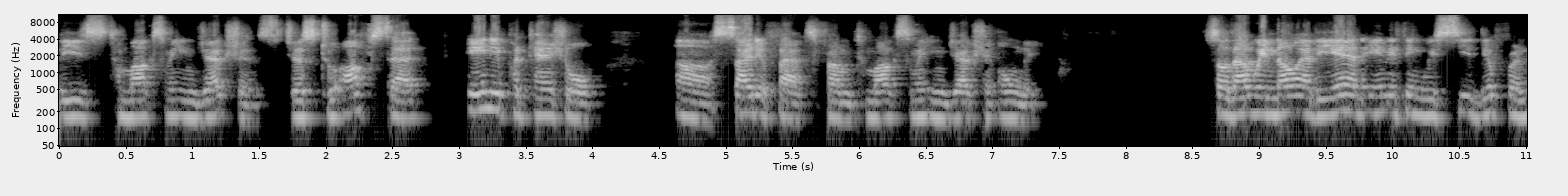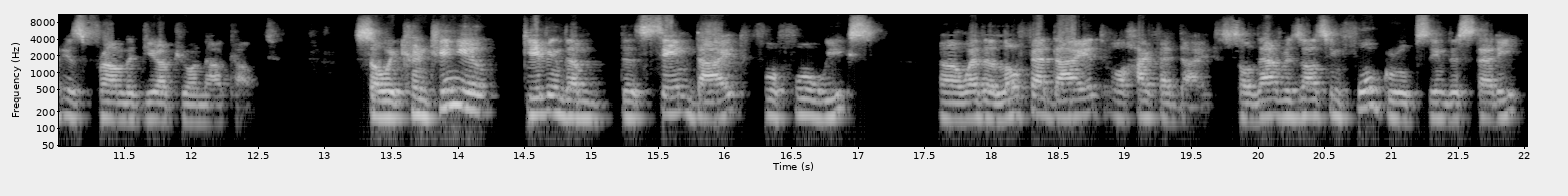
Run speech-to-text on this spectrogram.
these tamoxifen injections just to offset any potential uh, side effects from tamoxifen injection only. So that we know at the end, anything we see different is from the DRP1 knockout. So we continue giving them the same diet for four weeks uh, whether low fat diet or high fat diet. So that results in four groups in this study.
